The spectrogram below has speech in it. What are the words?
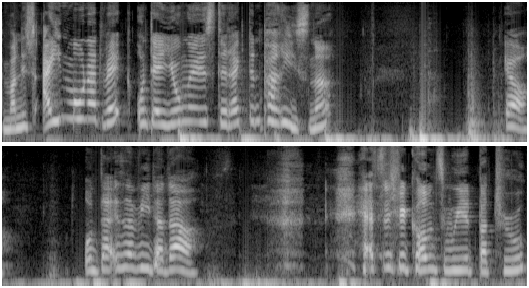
Man ist einen Monat weg und der Junge ist direkt in Paris, ne? Ja. Und da ist er wieder da. Herzlich willkommen zu Weird But True,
